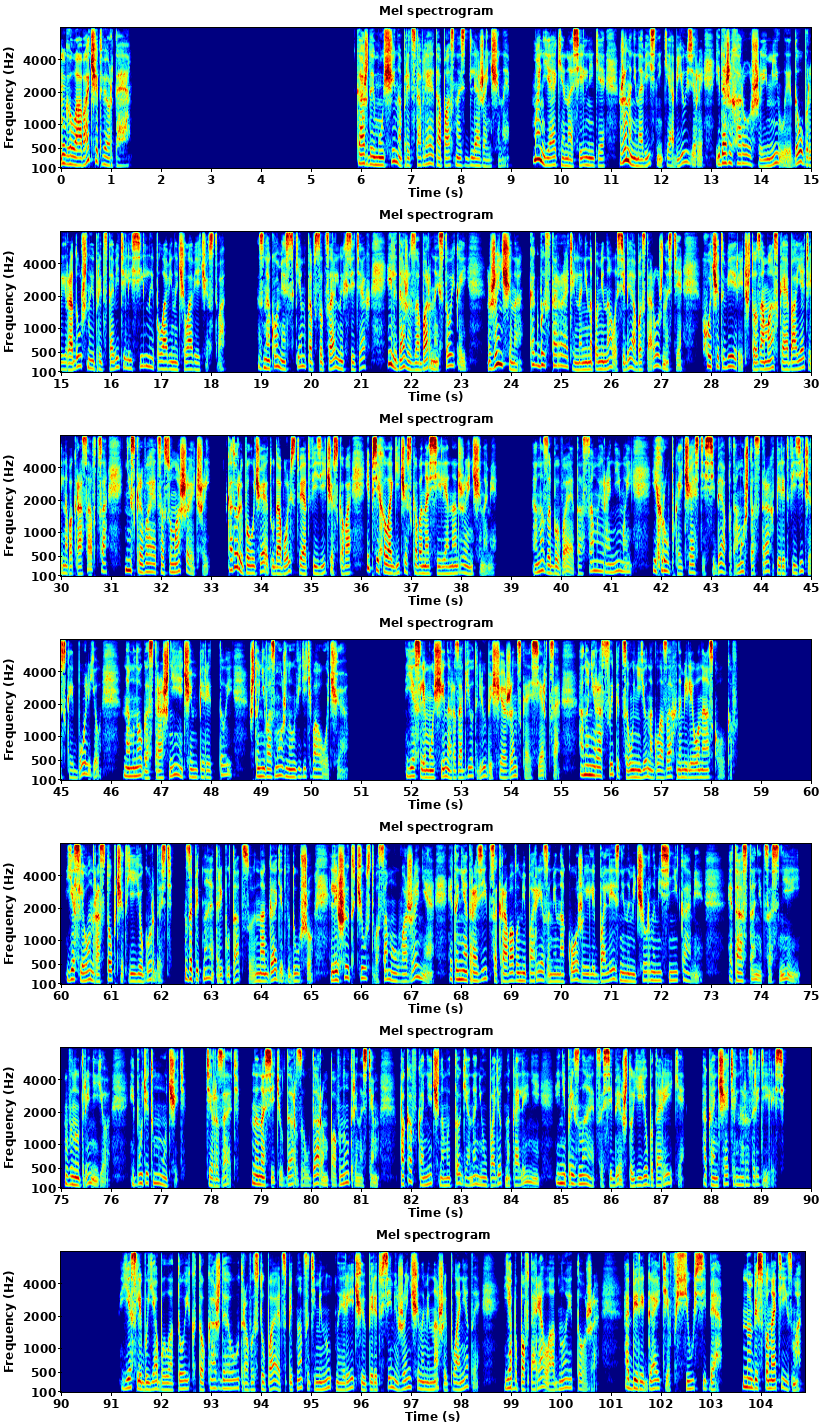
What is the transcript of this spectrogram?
Глава четвертая. Каждый мужчина представляет опасность для женщины. Маньяки, насильники, женоненавистники, абьюзеры и даже хорошие, милые, добрые, радушные представители сильной половины человечества. Знакомясь с кем-то в социальных сетях или даже за барной стойкой, женщина, как бы старательно не напоминала себе об осторожности, хочет верить, что за маской обаятельного красавца не скрывается сумасшедший, который получает удовольствие от физического и психологического насилия над женщинами. Она забывает о самой ранимой и хрупкой части себя, потому что страх перед физической болью намного страшнее, чем перед той, что невозможно увидеть воочию. Если мужчина разобьет любящее женское сердце, оно не рассыпется у нее на глазах на миллионы осколков. Если он растопчет ее гордость, запятнает репутацию, нагадит в душу, лишит чувства самоуважения, это не отразится кровавыми порезами на коже или болезненными черными синяками. Это останется с ней, внутри нее, и будет мучить, терзать, наносить удар за ударом по внутренностям, пока в конечном итоге она не упадет на колени и не признается себе, что ее батарейки окончательно разрядились. Если бы я была той, кто каждое утро выступает с 15-минутной речью перед всеми женщинами нашей планеты, я бы повторяла одно и то же. Оберегайте всю себя, но без фанатизма.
